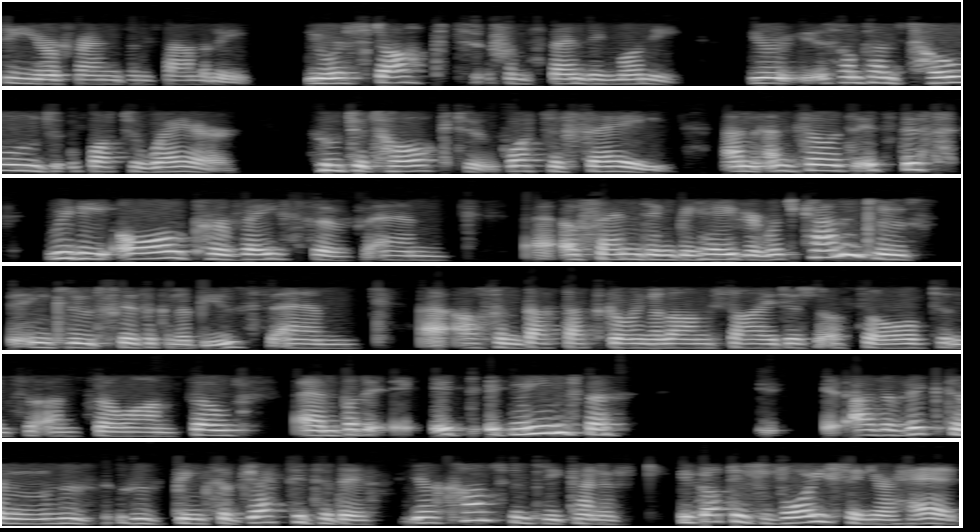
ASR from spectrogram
see your friends and family. You are stopped from spending money. You're sometimes told what to wear, who to talk to, what to say, and and so it's it's this really all pervasive um, offending behaviour, which can include include physical abuse. Um, uh, often that that's going alongside it, assault and so, and so on. So, um, but it, it it means that as a victim who's who's being subjected to this, you're constantly kind of you've got this voice in your head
